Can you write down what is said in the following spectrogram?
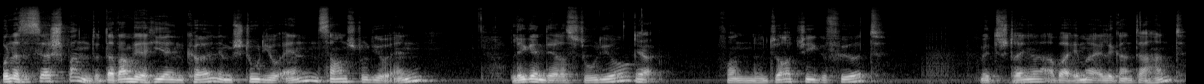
Und das ist sehr spannend. Und da waren wir hier in Köln im Studio N, Soundstudio N, legendäres Studio, Ja. von Georgie geführt, mit strenger, aber immer eleganter Hand.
